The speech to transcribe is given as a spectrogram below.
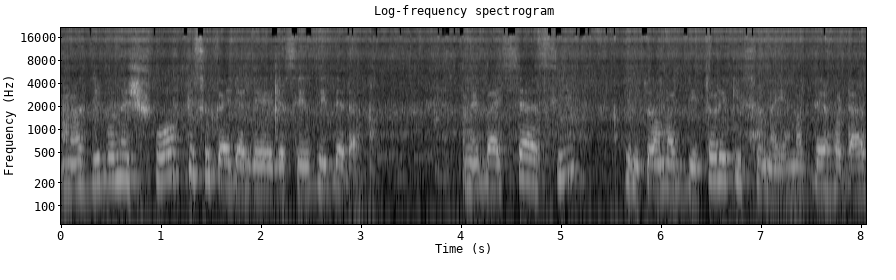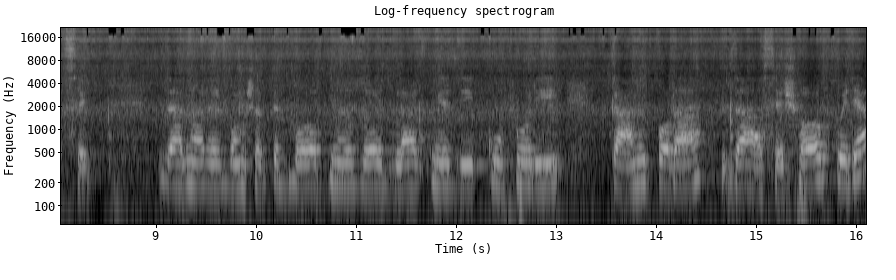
আমার জীবনে সব কিছু কায়দা লেগে গেছে ইজিদেরা। আমি বাইসে আছি, কিন্তু আমার ভিতরে কিছু নাই, আমার দেহটা আছে। জানোয়ারের বংশতে বদ, নজর, ব্ল্যাক ম্যাজিক, কুফরি, কান পড়া যা আছে সব কইরা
